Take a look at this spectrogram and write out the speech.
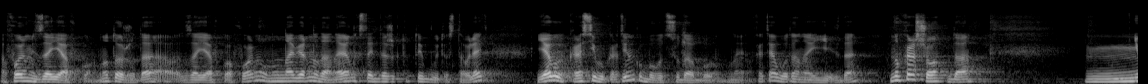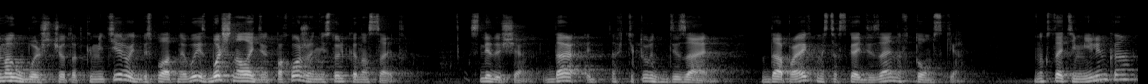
Оформить заявку, ну тоже, да, заявку оформил, ну, наверное, да, наверное, кстати, даже кто-то и будет оставлять. Я бы красивую картинку бы вот сюда был, хотя вот она и есть, да. Ну, хорошо, да. Не могу больше что-то откомментировать, бесплатный выезд. Больше на лендинг похоже, не столько на сайт. Следующее, да, архитектурный дизайн. Да, проект «Мастерская дизайна» в Томске. Ну, кстати, миленько,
